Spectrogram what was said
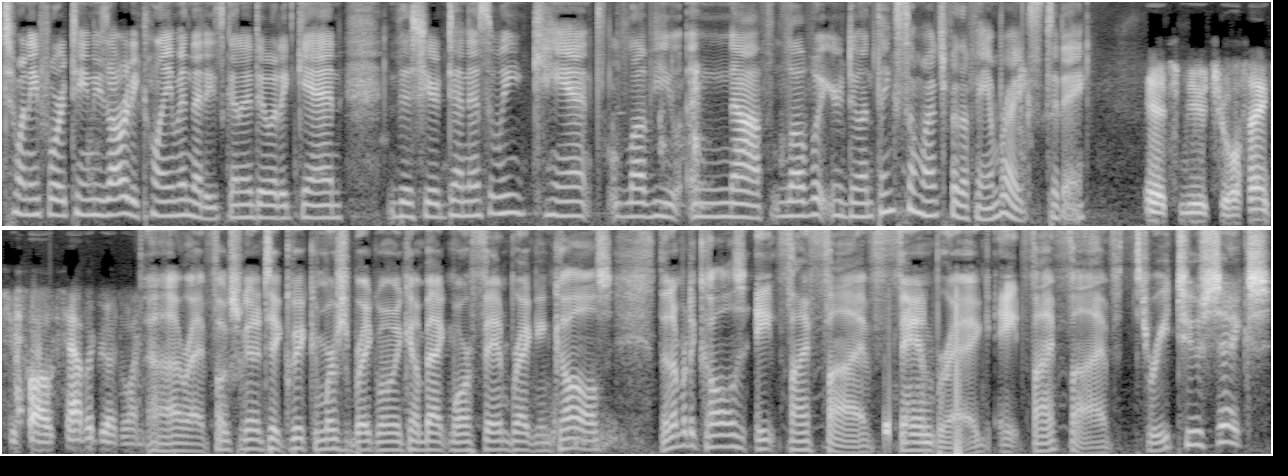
2014. He's already claiming that he's going to do it again this year. Dennis, we can't love you enough. Love what you're doing. Thanks so much for the fan brags today. It's mutual. Thank you, folks. Have a good one. All right, folks, we're going to take a quick commercial break. When we come back, more fan bragging calls. The number to call is 855 fan brag, 855 326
